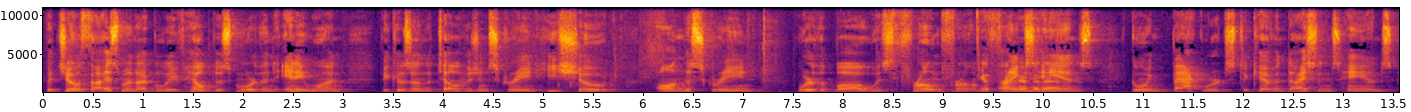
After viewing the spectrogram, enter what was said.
But Joe Theismann, I believe, helped us more than anyone because on the television screen he showed on the screen where the ball was thrown from Yep, Frank's hands going backwards to Kevin Dyson's hands.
